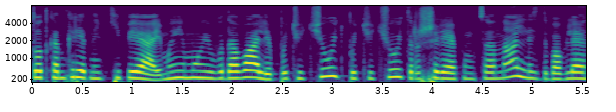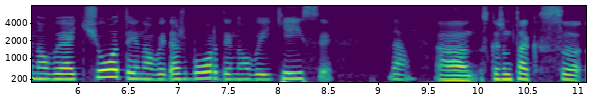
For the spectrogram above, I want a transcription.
тот конкретный KPI. Мы ему и выдавали по чуть-чуть, по чуть-чуть, расширяя функциональность, добавляя новые отчеты, новые дашборды, новые кейсы. Да. А, Скажем так, с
